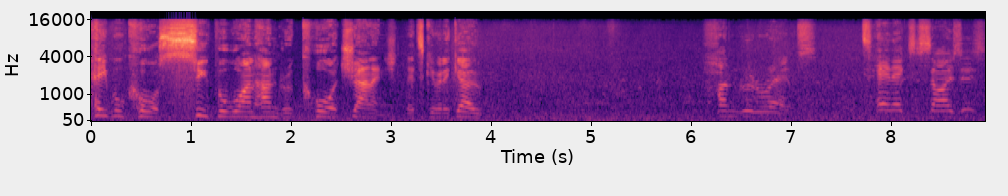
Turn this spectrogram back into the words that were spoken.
Cable Course Super 100 Core Challenge. Let's give it a go. 100 reps, 10 exercises,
